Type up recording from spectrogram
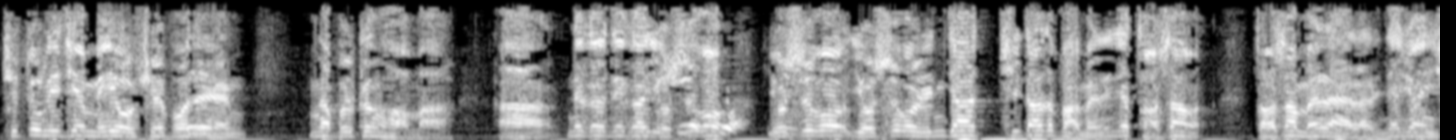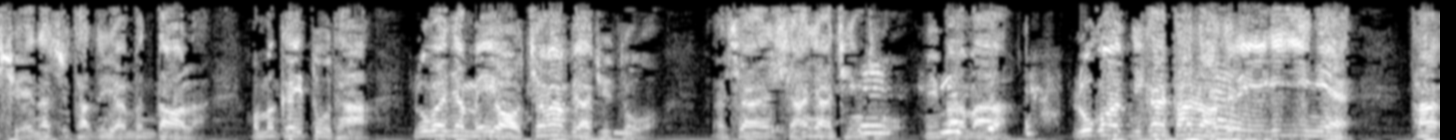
去渡那些没有学佛的人，那不是更好吗？啊，那个那个，有时候有时候有时候人家其他的法门，人家找上找上门来了，人家愿意学，那是他的缘分到了，我们可以渡他。如果人家没有，千万不要去渡，呃想想想清楚，明白吗？如果你看他脑子里一个意念，他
